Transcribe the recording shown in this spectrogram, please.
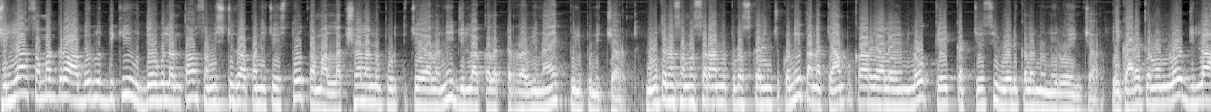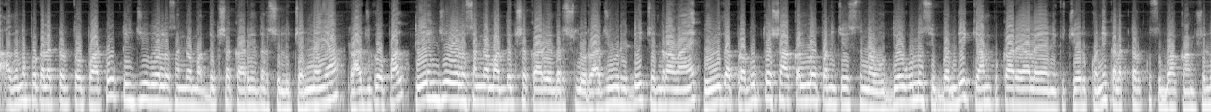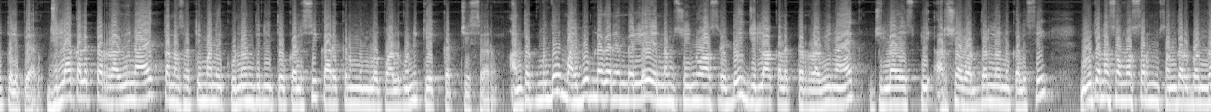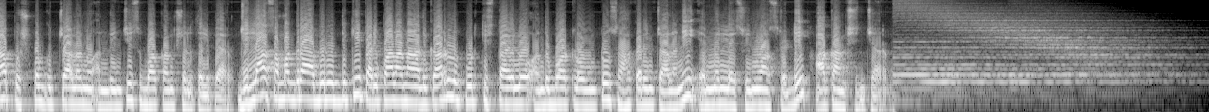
జిల్లా సమగ్ర అభివృద్ధికి ఉద్యోగులంతా సమిష్టిగా పనిచేస్తూ తమ లక్ష్యాలను పూర్తి చేయాలని జిల్లా కలెక్టర్ రవినాయక్ పిలుపునిచ్చారు. నూతన సంవత్సరాన్ని పురస్కరించుకొని తన క్యాంపు కార్యాలయంలో కేక్ కట్ చేసి వేడుకలను నిర్వహించారు. ఈ కార్యక్రమంలో జిల్లా అదనపు కలెక్టర్తో పాటు టీజీఓల సంఘం అధ్యక్ష కార్యదర్శులు చెన్నయ్య రాజగోపాల్ టీఎన్జీఓల సంఘం అధ్యక్ష కార్యదర్శులు రాజీవ్ రెడ్డి చంద్రనాయక్ వివిధ ప్రభుత్వ శాఖల్లో పనిచేస్తున్న ఉద్యోగులు సిబ్బంది క్యాంపు కార్యాలయానికి చేరుకొని కలెక్టర్కు శుభాకాంక్షలు తెలిపారు. జిల్లా కలెక్టర్ రవినాయక్ తన సతీమణి కునందినితో కలిసి కార్యక్రమంలో పాల్గొని కేక్ కట్ చేశారు. అంతకుముందు మహబూబ్ నగర్ ఎమ్మెల్యే ఎన్ఎం శ్రీనివాస్ రెడ్డి జిల్లా కలెక్టర్ రవినాయక్ జిల్లా ఎస్పీ హర్షవర్ధన్లను కలిసి నూతన సంవత్సరం సందర్భంగా పుష్పగుచ్చాలను అందించి శుభాకాంక్షలు తెలిపారు. జిల్లా సమగ్ర అభివృద్ధికి పరిపాలనా అధికారులు పూర్తి స్థాయిలో అందుబాటులో ఉంటూ సహకరించాలని ఎమ్మెల్యే శ్రీనివాస్ రెడ్డి ఆకాంక్షించారు.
